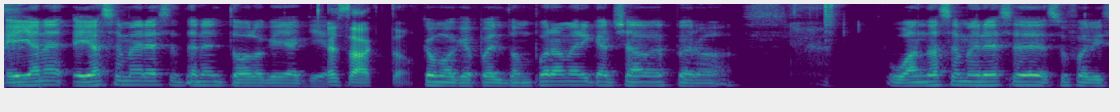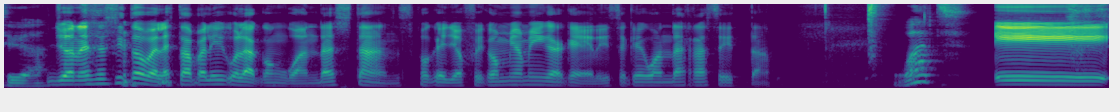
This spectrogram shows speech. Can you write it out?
ella, ella se merece tener todo lo que ella quiere. Exacto. Como que perdón por América Chávez, pero Wanda se merece su felicidad. Yo necesito ver esta película con Wanda Stans, porque yo fui con mi amiga que dice que Wanda es racista. What? Y.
